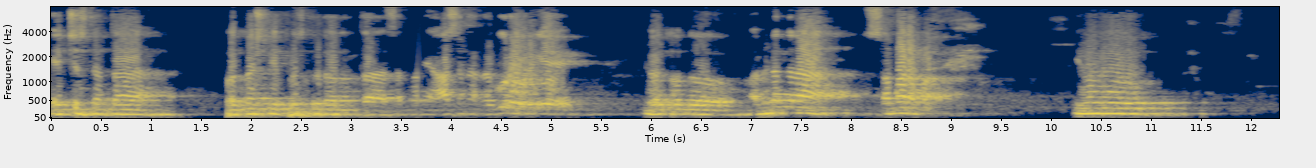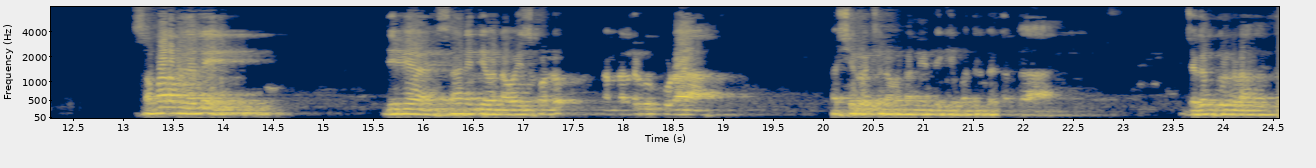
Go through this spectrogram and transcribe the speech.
ಹೆಚ್ಚಿಸಿದಂತ ಪದ್ಮಶ್ರೀ ಪುರಸ್ಕೃತವಾದಂತ ಸನ್ಮಾನ್ಯ ಹಾಸನ ರಘುರವರಿಗೆ ಇವತ್ತು ಒಂದು ಅಭಿನಂದನಾ ಸಮಾರಂಭ. ಈ ಒಂದು ಸಮಾರಂಭದಲ್ಲಿ ದಿವ್ಯ ಸಾನ್ನಿಧ್ಯವನ್ನು ವಹಿಸಿಕೊಂಡು ನಮ್ಮೆಲ್ಲರಿಗೂ ಕೂಡ ಆಶೀರ್ವಚನವನ್ನು ನೀಡಲಿಕ್ಕೆ ಬಂದಿರತಕ್ಕಂಥ ಜಗದ್ಗುರುಗಳಾದಂಥ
